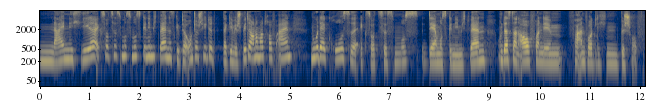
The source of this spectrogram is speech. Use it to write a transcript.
Nein, nicht jeder Exorzismus muss genehmigt werden. Es gibt da Unterschiede, da gehen wir später auch nochmal drauf ein. Nur der große Exorzismus, der muss genehmigt werden und das dann auch von dem verantwortlichen Bischof.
